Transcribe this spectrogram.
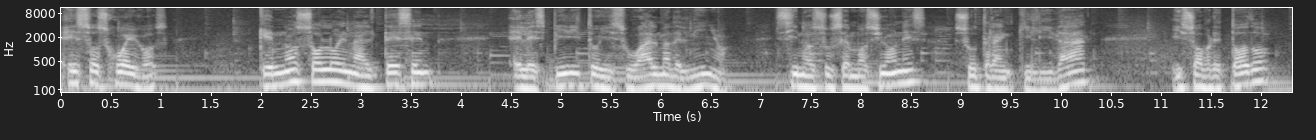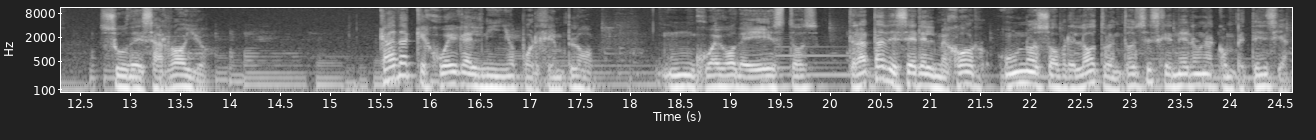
esos juegos que no solo enaltecen el espíritu y su alma del niño, sino sus emociones, su tranquilidad y sobre todo su desarrollo. Cada que juega el niño, por ejemplo, un juego de estos, trata de ser el mejor, uno sobre el otro, entonces genera una competencia.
